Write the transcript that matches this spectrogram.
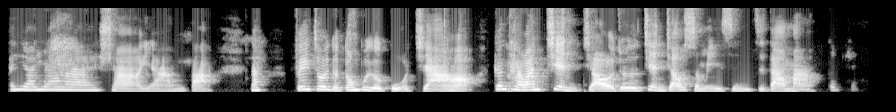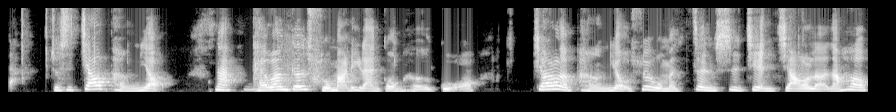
哎呀呀，小羊吧，那。非洲一个东部一个国家哈，跟台湾建交了，就是建交什么意思？你知道吗？不知道，就是交朋友。那台湾跟索马利兰共和国交了朋友，所以我们正式建交了。然后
